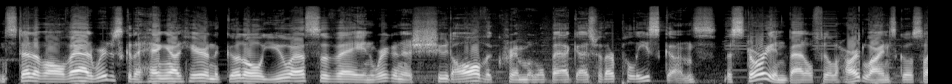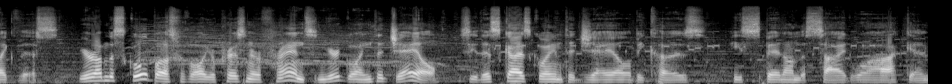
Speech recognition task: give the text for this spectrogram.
Instead of all that, we're just gonna hang out here in the good old US of A and we're gonna shoot all the criminal bad guys with our police guns. The story in Battlefield Hardlines goes like this. You're on the school bus with all your prisoner friends and you're going to jail. See, this guy's going to jail because he spit on the sidewalk and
